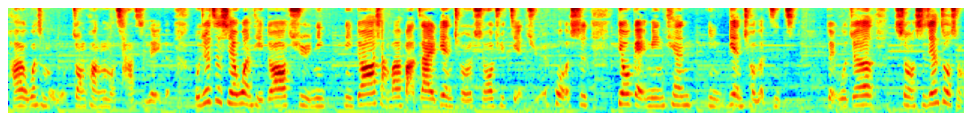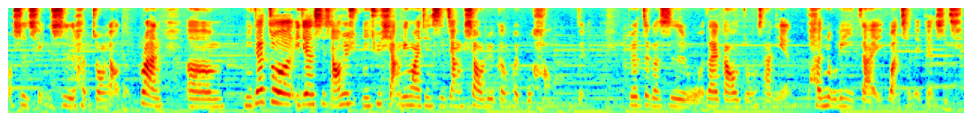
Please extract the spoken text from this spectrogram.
还有为什么我状况那么差之类的。我觉得这些问题都要去你你都要想办法在练球的时候去解决，或者是丢给明天你练球的自己。对我觉得什么时间做什么事情是很重要的，不然嗯你在做一件事，想要去你去想另外一件事，这样效率更会不好。觉得这个是我在高中三年很努力在完成的一件事情。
